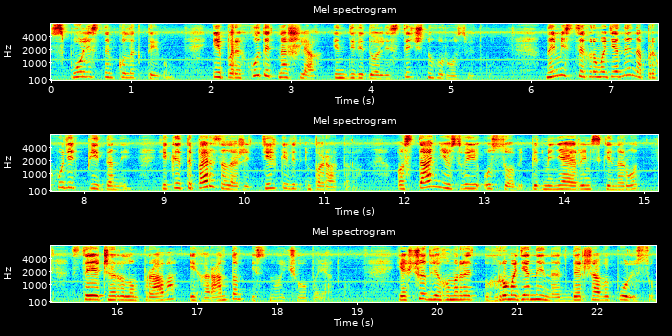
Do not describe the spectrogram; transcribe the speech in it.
з полісним колективом і переходить на шлях індивідуалістичного розвитку. На місце громадянина приходить підданий, який тепер залежить тільки від імператора. Останній у своїй особі підміняє римський народ, стає джерелом права і гарантом існуючого порядку. Якщо для громадянина держави полюсу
